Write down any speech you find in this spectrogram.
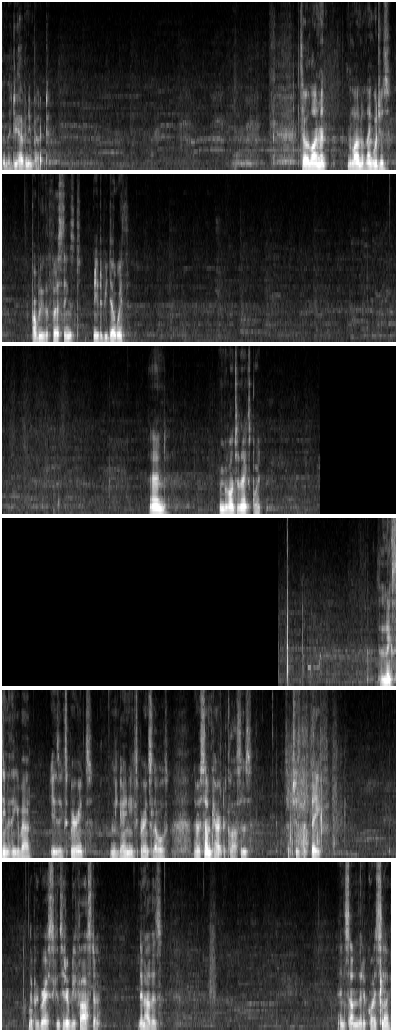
and they do have an impact. So alignment, alignment languages, probably the first things need to be dealt with. And we move on to the next point. So the next thing to think about is experience and gaining experience levels. There are some character classes, such as the Thief, that progress considerably faster than others, and some that are quite slow.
